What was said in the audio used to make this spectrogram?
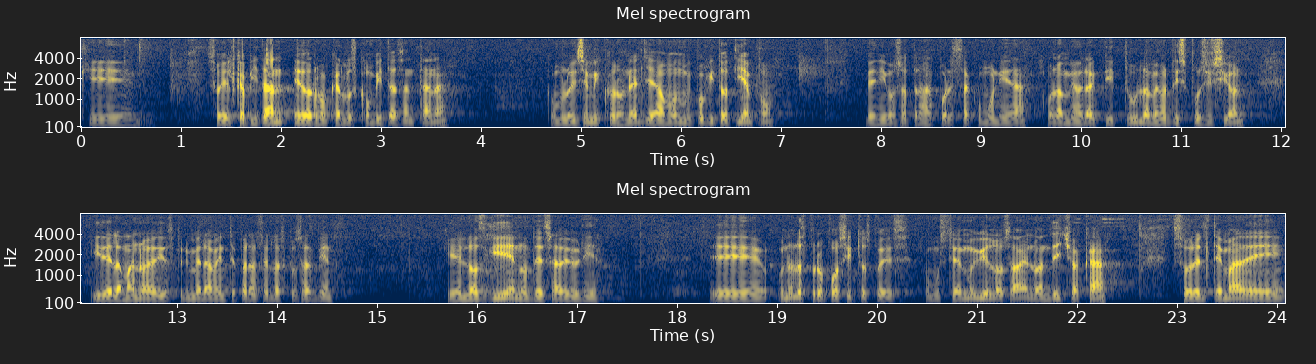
que soy el capitán Eduardo Juan Carlos Convita Santana. Como lo dice mi coronel, llevamos muy poquito tiempo. Venimos a trabajar por esta comunidad con la mejor actitud, la mejor disposición y de la mano de Dios primeramente para hacer las cosas bien. Que Él nos guíe, nos dé sabiduría. Eh, uno de los propósitos, pues, como ustedes muy bien lo saben, lo han dicho acá, sobre el tema de,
